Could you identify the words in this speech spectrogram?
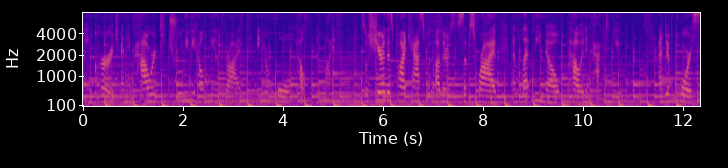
encouraged, and empowered to truly be healthy and thrive in your whole health and life. So share this podcast with others, subscribe, and let me know how it impacted you. Of course,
